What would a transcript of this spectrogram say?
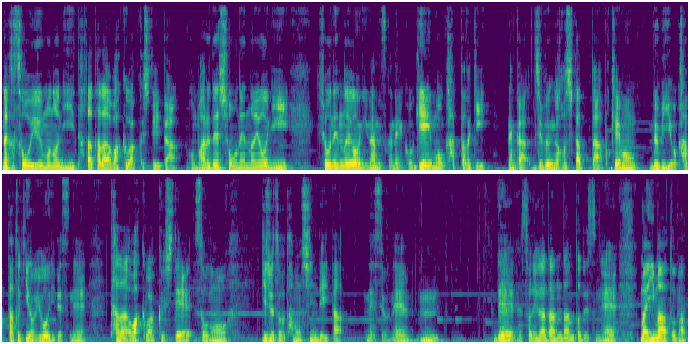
なんかそういうものにただただワクワクしていたこうまるで少年のように少年のように何ですかねこうゲームを買った時なんか自分が欲しかったポケモンルビーを買った時のようにですねただワクワクしてその技術を楽しんでいたんですよね。うんでそれがだんだんとですねまあ今となっ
